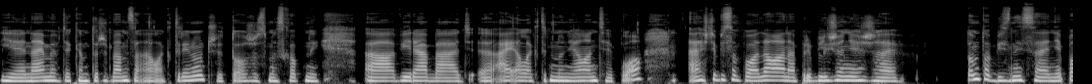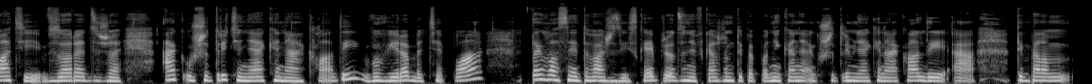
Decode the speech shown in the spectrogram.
je najmä vďaka tržbám za elektrinu, čiže to, že sme schopní uh, vyrábať uh, aj elektrinu, nielen teplo. A ešte by som povedala na približenie, že v tomto biznise neplatí vzorec, že ak ušetríte nejaké náklady vo výrobe tepla, tak vlastne je to váš zisk. Prirodzene v každom type podnikania, ak ušetrím nejaké náklady a tým pádom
